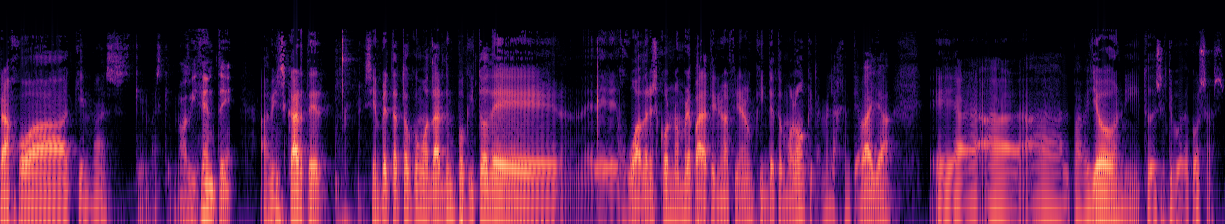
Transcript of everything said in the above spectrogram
trajo a... ¿Quién más? ¿Quién más? ¿Quién A más? Vicente. a Vince Carter. Siempre trató como dar de un poquito de, de jugadores con nombre para tener al final un quinteto molón, que también la gente vaya eh, a- a- al pabellón y todo ese tipo de cosas.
